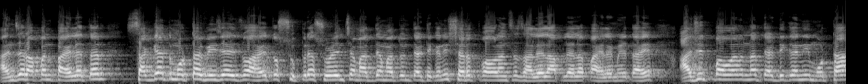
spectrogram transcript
आणि जर आपण पाहिलं तर सगळ्यात मोठा विजय जो आहे तो सुप्रिया सुळेंच्या माध्यमातून त्या ठिकाणी शरद पवारांचा झालेला आपल्याला पाहायला मिळत आहे. अजित पवारांना त्या ठिकाणी मोठा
